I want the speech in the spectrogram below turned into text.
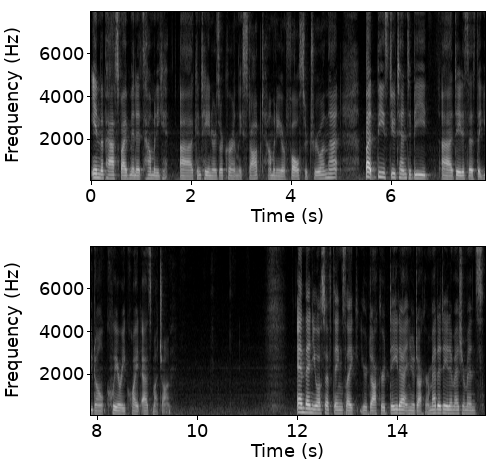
in the past five minutes, how many uh, containers are currently stopped, how many are false or true on that. But these do tend to be uh, data sets that you don't query quite as much on. And then you also have things like your Docker data and your Docker metadata measurements.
